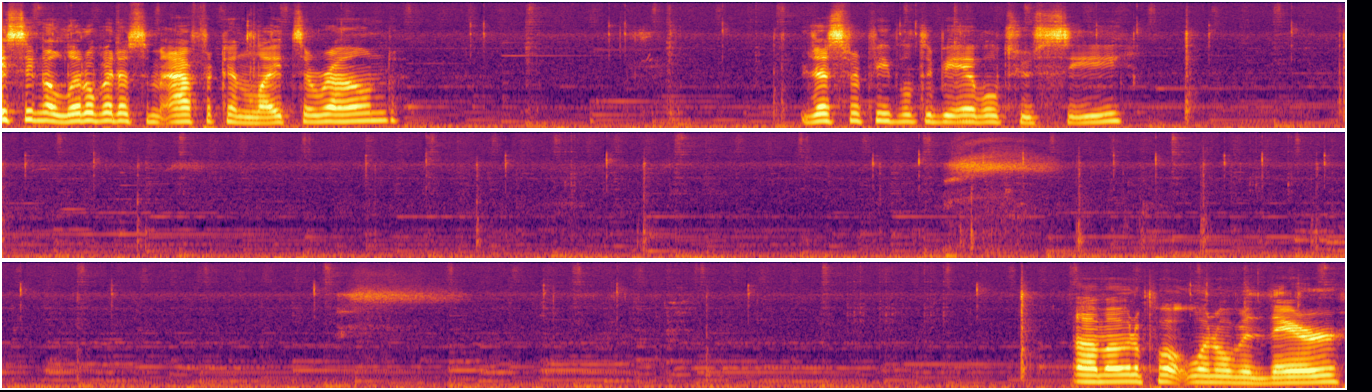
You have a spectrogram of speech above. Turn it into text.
Placing a little bit of some African lights around. Just for people to be able to see. Um, I'm going to put one over there.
